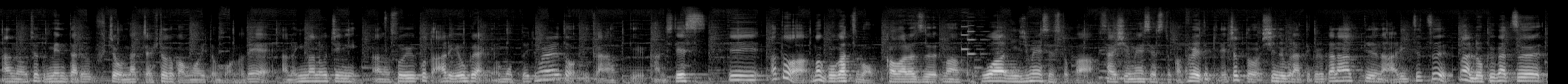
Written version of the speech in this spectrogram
あのちょっとメンタル不調になっちゃう人とかも多いと思うのであの今のうちにあのそういうことあるよぐらいに思っておいてもらえるといいかなっていう感じです。であとはまあ5月も変わらず、まあ、ここは二次面接とか最終面接とか増えてきてちょっとしんどくなってくるかなっていうのはありつつ、まあ、6月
